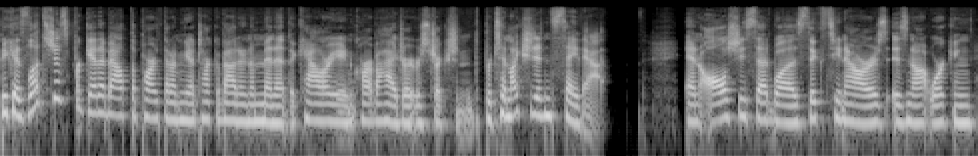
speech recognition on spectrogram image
Because let's just forget about the part that I'm going to talk about in a minute the calorie and carbohydrate restriction. Pretend like she didn't say that. And all she said was 16 hours is not working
